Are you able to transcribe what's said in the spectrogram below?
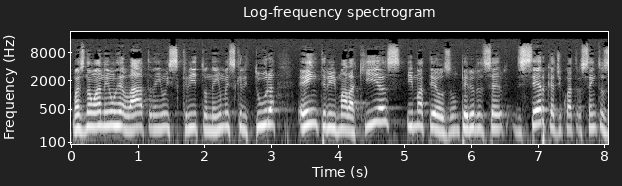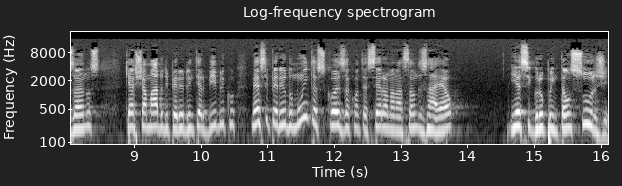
mas não há nenhum relato, nenhum escrito, nenhuma escritura entre Malaquias e Mateus, um período de cerca de 400 anos que é chamado de período interbíblico. Nesse período, muitas coisas aconteceram na nação de Israel. E esse grupo então surge.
